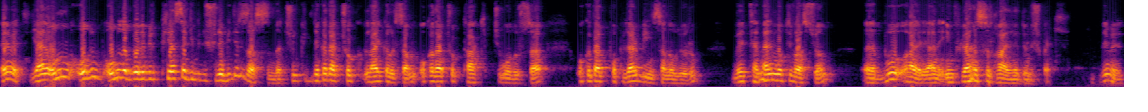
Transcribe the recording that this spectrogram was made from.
Evet. Yani onun, onun, onu da böyle bir piyasa gibi düşünebiliriz aslında. Çünkü ne kadar çok like alırsam, o kadar çok takipçim olursa, o kadar popüler bir insan oluyorum. Ve temel motivasyon e, bu yani influencer haline dönüşmek. Değil mi?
